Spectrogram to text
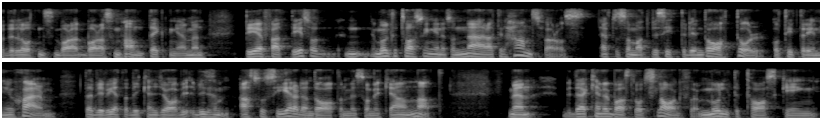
och det låter inte bara, bara som anteckningar, men det är för att det är så, multitaskingen är så nära till hands för oss eftersom att vi sitter vid en dator och tittar in i en skärm där vi vet att vi kan ja, vi, vi liksom associerar den datorn med så mycket annat. Men där kan vi bara slå ett slag för multitasking,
